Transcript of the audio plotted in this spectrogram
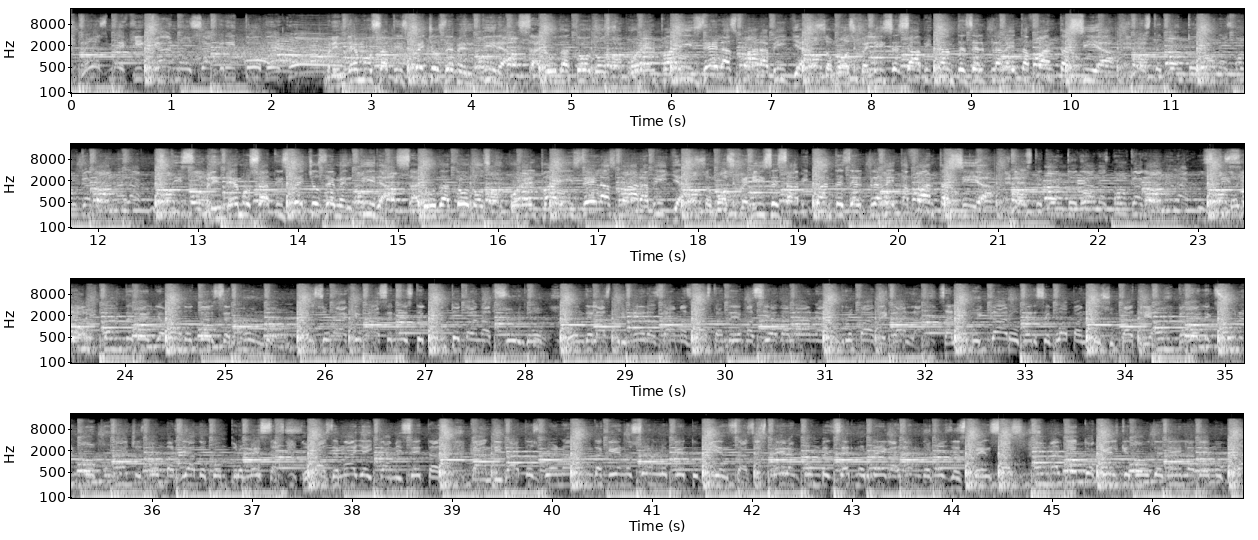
Mexicanos a grito de gol. Brindemos satisfechos de mentiras. Saluda a todos por el país de las maravillas. Somos felices habitantes del planeta fantasía. En este cuento de nos nunca gana la. Brindemos satisfechos de mentiras. Saluda a todos por el país de las maravillas. Somos felices habitantes del planeta fantasía. En este cuento de hadas nunca gana la justicia. Soy habitante del llamado tercer mundo. Un personaje más en este cuento tan absurdo. Donde las primeras damas gastan demasiada lana en ropa de gala. Sale muy caro verse guapa ante su patria. Cada elección el populacho es bombardeado con promesas. Gorras de malla y camisetas. Candidatos buena onda que no son lo que tú piensas. Esperan convencernos regalándonos despensas. Maldito aquel que dude de la democracia.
